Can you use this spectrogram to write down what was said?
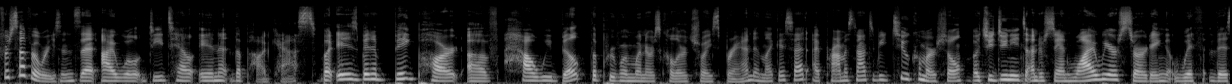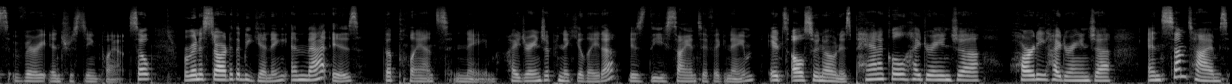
for several reasons that I will detail in the podcast. But it has been a big part of how we built the Proven Winners Color Choice brand. And like I said, I promise not to be too commercial, but you do need to understand why we are starting with this very interesting plant. So we're going to start at the beginning, and that is the plant's name. Hydrangea paniculata is the scientific name. It's also known as panicle hydrangea, hardy hydrangea, and sometimes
